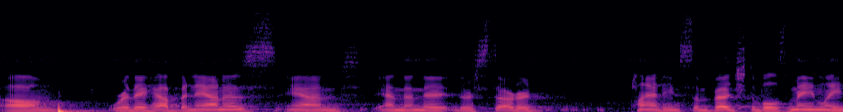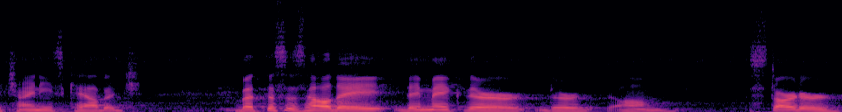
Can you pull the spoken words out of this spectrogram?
um, where they have bananas and, and then they, they started planting some vegetables, mainly Chinese cabbage. But this is how they, they make their, their um, starter.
